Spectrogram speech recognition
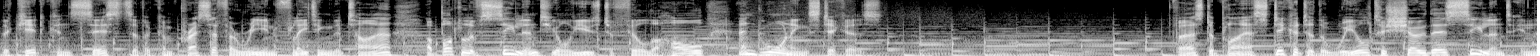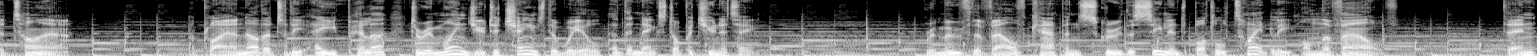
The kit consists of a compressor for reinflating the tyre, a bottle of sealant you'll use to fill the hole, and warning stickers. First apply a sticker to the wheel to show there's sealant in the tyre. Apply another to the A pillar to remind you to change the wheel at the next opportunity. Remove the valve cap and screw the sealant bottle tightly on the valve. Then,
